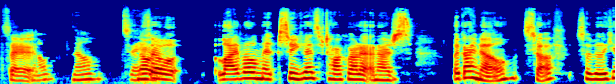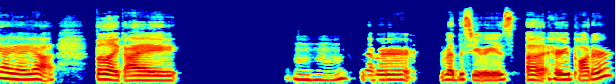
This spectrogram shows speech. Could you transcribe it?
Say it. No, no, say no. So, live omit. So, you guys talk about it, and I just, like, I know stuff. So, I'd be like, yeah, yeah, yeah. But, like, I Mm-hmm. Never read the series. Uh, Harry Potter.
